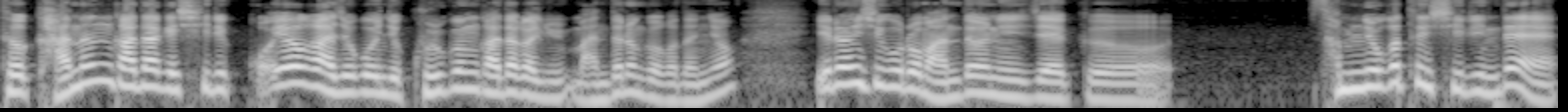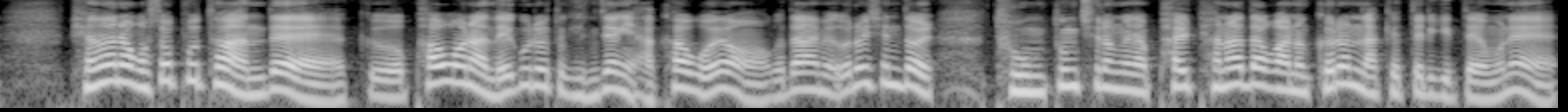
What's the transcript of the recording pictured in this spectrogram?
더 가는 가닥에 실이 꼬여가지고 이제 굵은 가닥을 만드는 거거든요. 이런 식으로 만드는 이제 그 섬유 같은 실인데 편안하고 소프트한데 그 파워나 내구력도 굉장히 약하고요. 그 다음에 어르신들 퉁퉁 치는 그냥 팔 편하다고 하는 그런 라켓들이기 때문에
